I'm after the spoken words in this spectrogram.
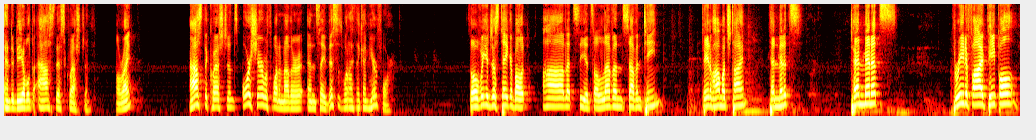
and to be able to ask this question. All right? Ask the questions or share with one another and say, This is what I think I'm here for. So if we could just take about, uh, let's see, it's 11 17. Kate, of how much time? 10 minutes? 10 minutes? Three to five people?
